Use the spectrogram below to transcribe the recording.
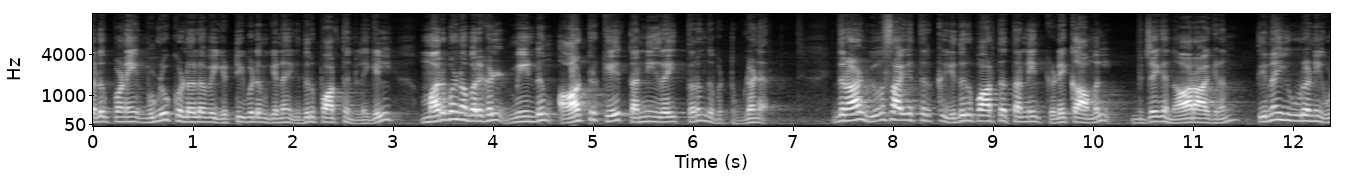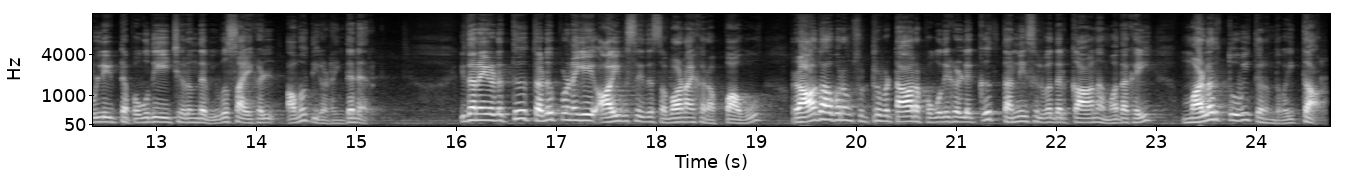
தடுப்பணை முழு கொள்ளளவை எட்டிவிடும் என எதிர்பார்த்த நிலையில் மர்ம நபர்கள் மீண்டும் ஆற்றுக்கே தண்ணீரை திறந்துவிட்டுள்ளனர். இதனால் விவசாயத்திற்கு எதிர்பார்த்த தண்ணீர் கிடைக்காமல் விஜய நாராயணன் தினையூரணி உள்ளிட்ட பகுதியைச் சேர்ந்த விவசாயிகள் அவதியடைந்தனர். இதனையடுத்து தடுப்பணையை ஆய்வு செய்த சபாநாயகர் அப்பாவு ராதாபுரம் சுற்றுவட்டார பகுதிகளுக்கு தண்ணீர் செல்வதற்கான மதகை மலர் தூவி திறந்து வைத்தார்.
